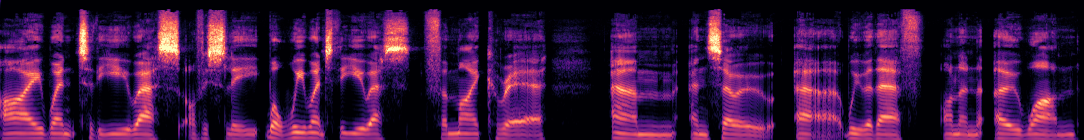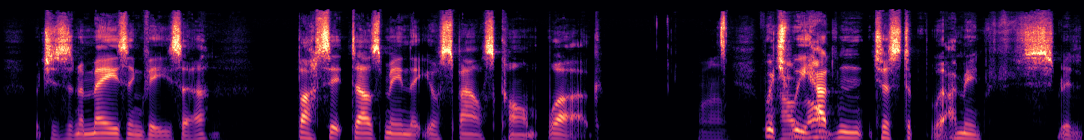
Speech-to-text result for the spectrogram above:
I went to the US, obviously. Well, we went to the US for my career. Um, and so uh, we were there on an O1, which is an amazing visa, mm. but it does mean that your spouse can't work. Wow. Which we long? hadn't just, I mean, really,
